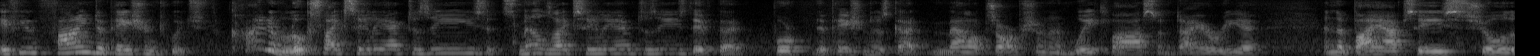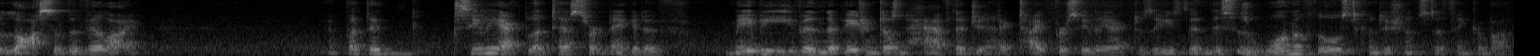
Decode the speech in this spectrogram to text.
If you find a patient which kind of looks like celiac disease, it smells like celiac disease, they've got poor, the patient has got malabsorption and weight loss and diarrhea, and the biopsies show the loss of the villi, but the celiac blood tests are negative, maybe even the patient doesn't have the genetic type for celiac disease, then this is one of those conditions to think about.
